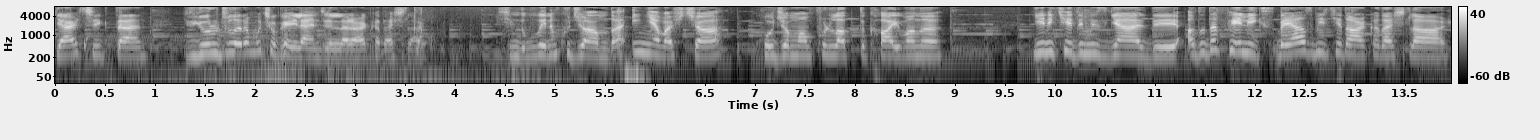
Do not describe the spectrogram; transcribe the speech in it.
Gerçekten. Yorucular ama çok eğlenceliler arkadaşlar. Şimdi bu benim kucağımda. İn yavaşça. Kocaman fırlattık hayvanı. Yeni kedimiz geldi. Adı da Felix. Beyaz bir kedi arkadaşlar.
